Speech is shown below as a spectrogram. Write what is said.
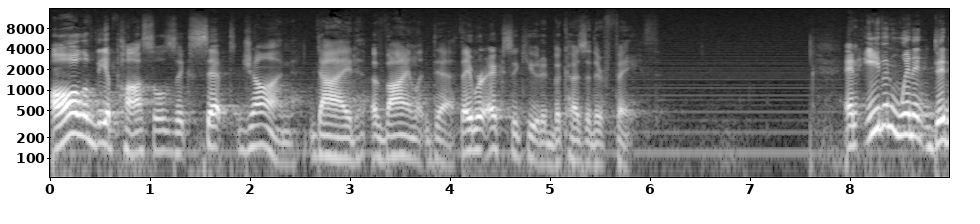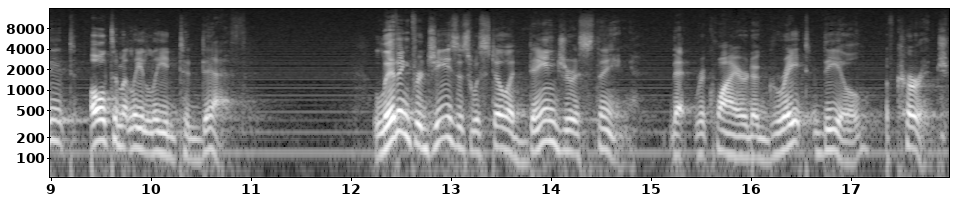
all of the apostles except John died a violent death. They were executed because of their faith. And even when it didn't ultimately lead to death, living for Jesus was still a dangerous thing that required a great deal of courage.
